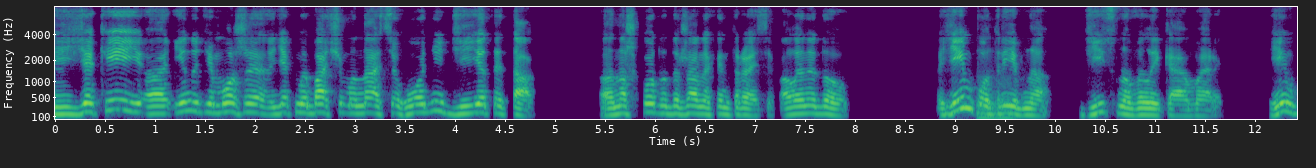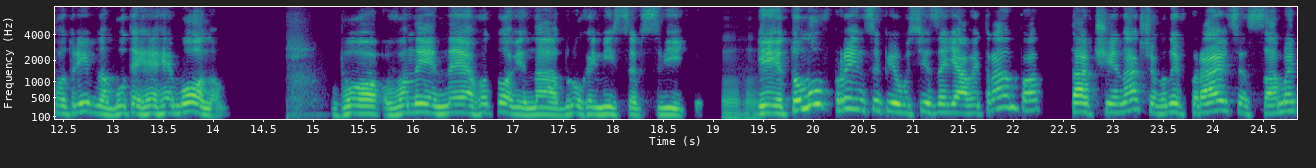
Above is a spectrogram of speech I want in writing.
Який е, іноді може, як ми бачимо на сьогодні, діяти так е, на шкоду державних інтересів, але недовго. Їм потрібна дійсно велика Америка. Їм потрібно бути гегемоном. бо вони не готові на друге місце в світі. І тому, в принципі, усі заяви Трампа так чи інакше вони впираються саме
